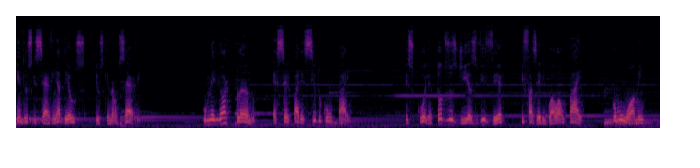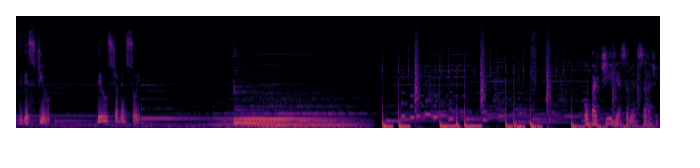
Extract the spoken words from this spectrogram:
entre os que servem a Deus e os que não servem. O melhor plano é ser parecido com o Pai Escolha todos os dias viver e fazer igual ao Pai, como um homem de destino. Deus te abençoe. Compartilhe essa mensagem.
